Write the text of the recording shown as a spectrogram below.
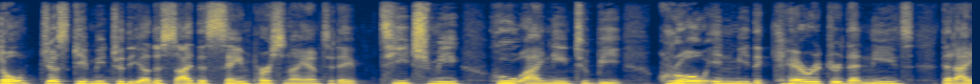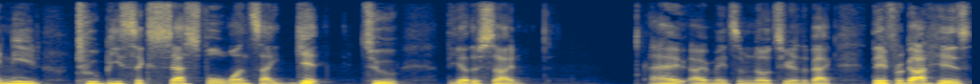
don't just get me to the other side, the same person I am today. Teach me who I need to be. Grow in me the character that needs that I need to be successful once I get to the other side. I, I made some notes here in the back. They forgot his,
